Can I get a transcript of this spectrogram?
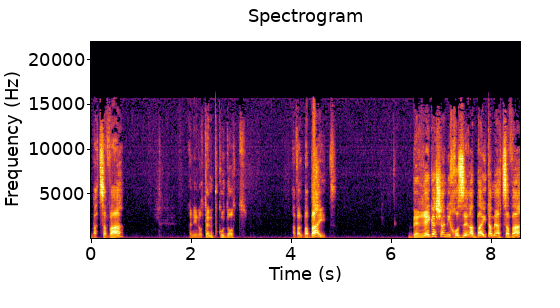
בצבא אני נותן פקודות, אבל בבית, ברגע שאני חוזר הביתה מהצבא,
